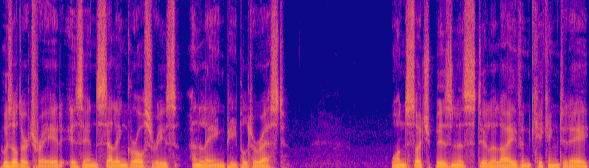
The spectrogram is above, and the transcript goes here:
whose other trade is in selling groceries and laying people to rest. One such business still alive and kicking today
